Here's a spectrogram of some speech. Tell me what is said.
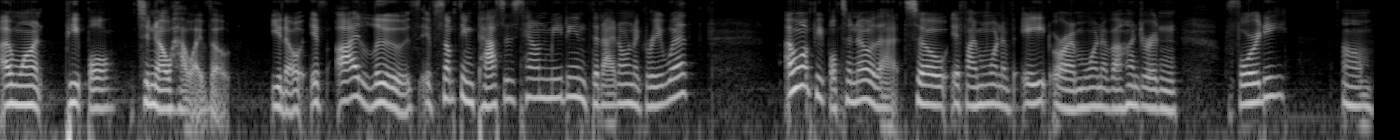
I want people to know how I vote. You know, if I lose, if something passes town meeting that I don't agree with, I want people to know that. So if I'm one of eight or I'm one of 140, um,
